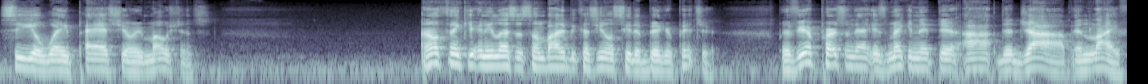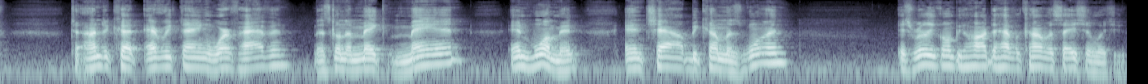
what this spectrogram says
see your way past your emotions. I don't think you're any less of somebody because you don't see the bigger picture. But if you're a person that is making it their uh, their job in life to undercut everything worth having, that's going to make man and woman and child become as one, it's really going to be hard to have a conversation with you.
